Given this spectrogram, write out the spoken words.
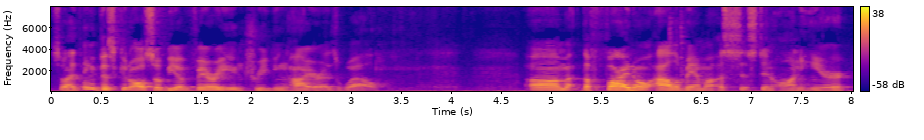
So I think this could also be a very intriguing hire as well. Um, the final Alabama assistant on here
